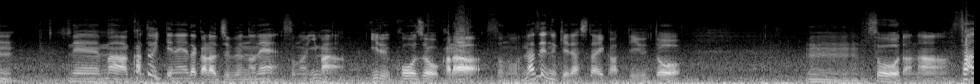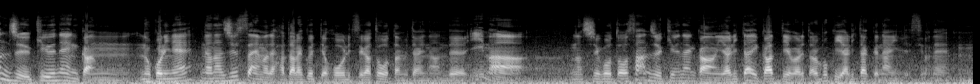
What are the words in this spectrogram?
ん。でまあかといってねだから自分のねその今いる工場からそのなぜ抜け出したいかっていうとうんそうだな。39年間残りね70歳まで働くって法律が通ったみたいなんで今の仕事を39年間やりたいかって言われたら僕やりたくないんですよね、うん、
